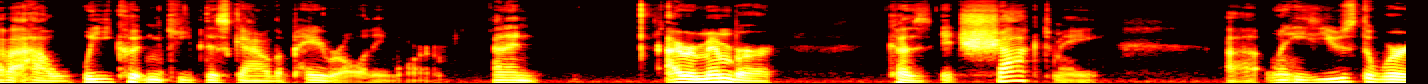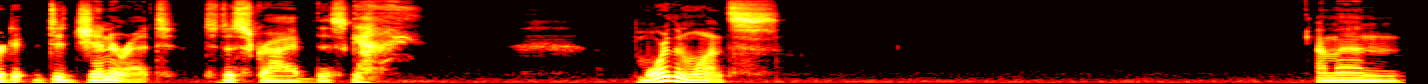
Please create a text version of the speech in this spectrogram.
about how we couldn't keep this guy on the payroll anymore. And then I remember because it shocked me uh, when he used the word degenerate to describe this guy more than once. And then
